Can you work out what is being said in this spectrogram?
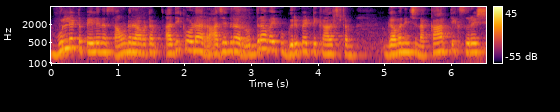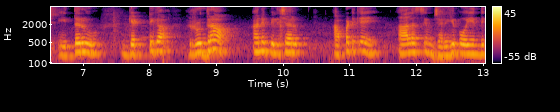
బుల్లెట్ పేలిన సౌండ్ రావటం అది కూడా రాజేంద్ర రుద్ర వైపు గురిపెట్టి కాల్చటం గమనించిన కార్తీక్ సురేష్ ఇద్దరూ గట్టిగా రుద్ర! అని పిలిచారు. అప్పటికే ఆలస్యం జరిగిపోయింది.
